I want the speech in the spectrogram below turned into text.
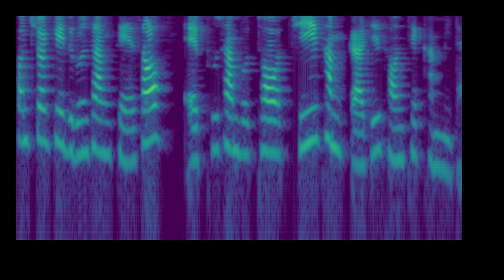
컨트롤 키 누른 상태에서 F3부터 G3까지 선택합니다.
